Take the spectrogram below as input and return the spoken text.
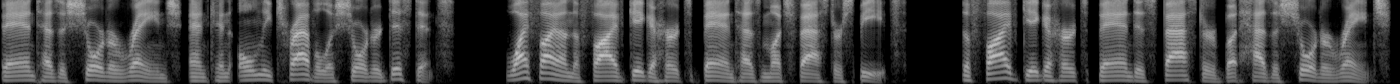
band has a shorter range and can only travel a shorter distance. Wi-Fi on the 5 GHz band has much faster speeds. The 5 GHz band is faster but has a shorter range.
